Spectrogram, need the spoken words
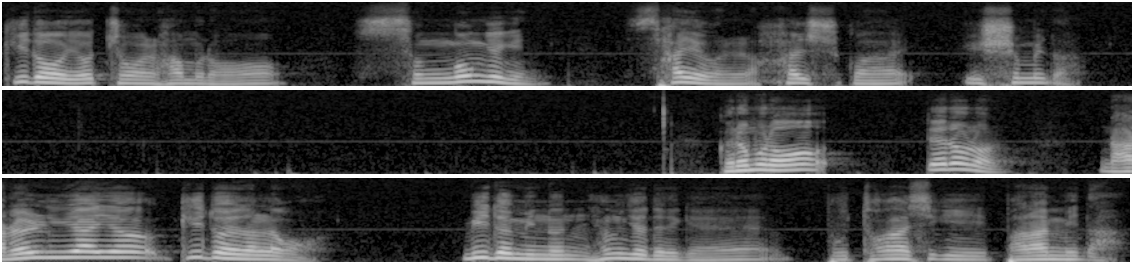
기도 요청을 하므로 성공적인 사역을 할 수가 있습니다. 그러므로 때로는 나를 위하여 기도해 달라고 믿음 있는 형제들에게 부탁하시기 바랍니다.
